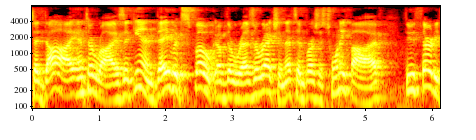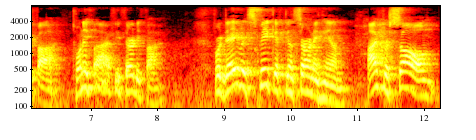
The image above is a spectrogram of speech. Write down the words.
to die and to rise again. David spoke of the resurrection. That's in verses 25 through 35. 25 through 35. For David speaketh concerning him. I foresaw,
